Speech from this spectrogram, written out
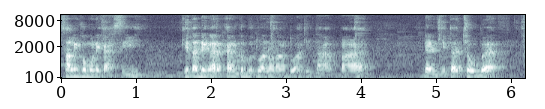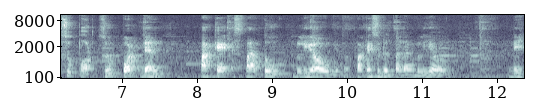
saling komunikasi. Kita dengarkan kebutuhan orang tua kita apa dan kita coba support. support dan pakai sepatu beliau gitu pakai sudut pandang beliau. Di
